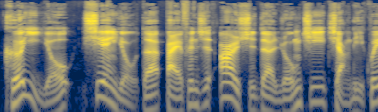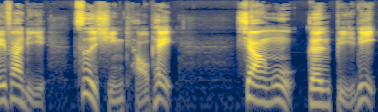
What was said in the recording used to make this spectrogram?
可以由现有的百分之二十的容积奖励规范里自行调配。项目跟比例，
